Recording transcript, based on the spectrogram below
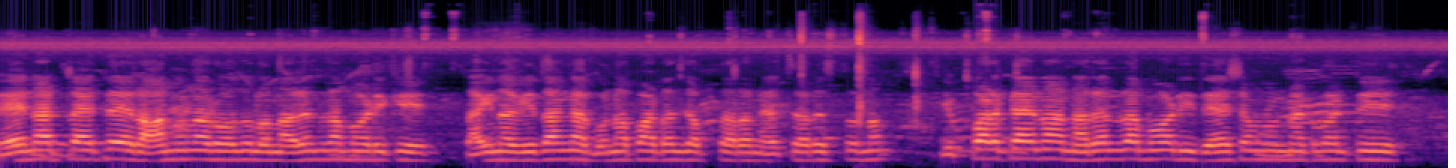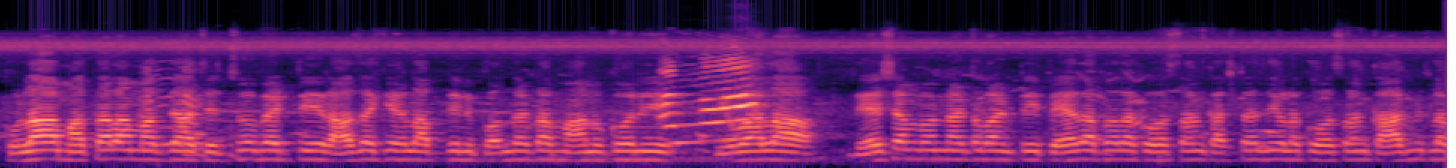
లేనట్లయితే రానున్న రోజుల్లో నరేంద్ర మోడీకి తగిన విధంగా గుణపాఠం చెప్తారని హెచ్చరిస్తున్నాం. ఇప్పటికైనా నరేంద్ర మోడీ దేశంలో ఉన్నటువంటి కుల మతాల మధ్య చిచ్చు పెట్టి రాజకీయ లబ్ధిని పొందటం అనుకొని ఇవాళ దేశంలో ఉన్నటువంటి పేద ప్రజల కోసం కష్టజీవుల కోసం కార్మికుల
